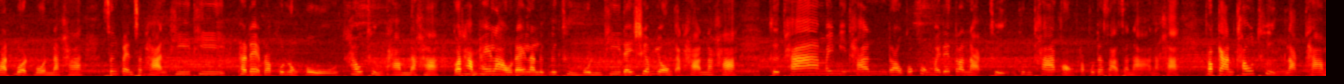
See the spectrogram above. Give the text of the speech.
วัดโบสถ์บนนะคะ ซึ่งเป็นสถานที่ที่พระเดชพระคุณหลวงปู่เข้าถึงธรรมนะคะ ก็ทำให้เราได้ระลึกนึกถึงบุญที่ได้เชื่อมโยงกับท่านนะคะ คือถ้าไม่มีท่านเราก็คงไม่ได้ตระหนักถึงคุณค่าของพระพุทธศาสนานะคะ เพราะการเข้าถึงหลักธรรม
